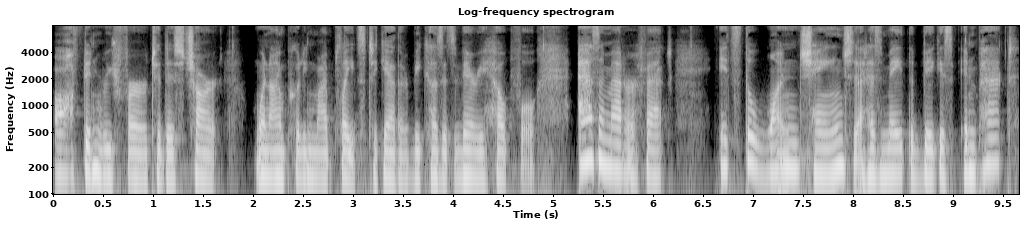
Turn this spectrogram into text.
often refer to this chart when I'm putting my plates together because it's very helpful. As a matter of fact, it's the one change that has made the biggest impact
